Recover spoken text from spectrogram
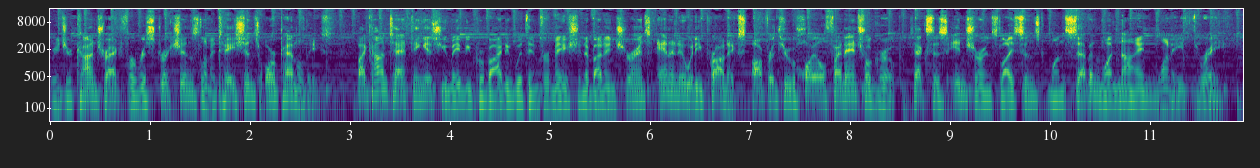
Read your contract for restrictions, limitations, or penalties. By contacting us, you may be provided with information about insurance and annuity products offered through Hoyle Financial Group, Texas Insurance License 1719183.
